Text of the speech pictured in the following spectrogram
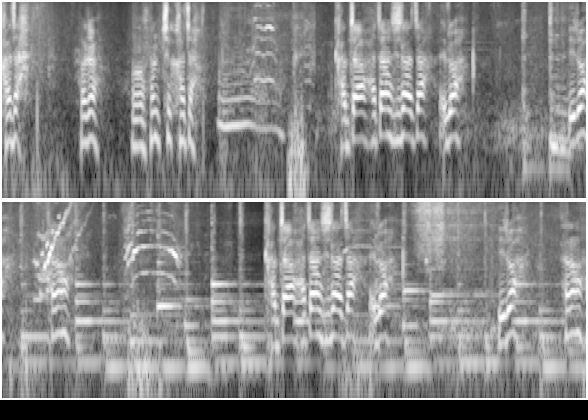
가자. 가자. 어, 산책하자. 가자. 화장실 하자. 이리 와. 이리 와. 사랑아. 가자. 화장실 하자. 이리 와. 이리 와. 사랑아.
